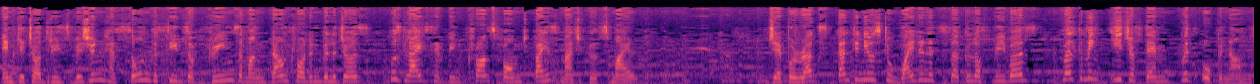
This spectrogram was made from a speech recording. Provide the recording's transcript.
N.K. Chaudhary's vision has sown the seeds of dreams among downtrodden villagers whose lives have been transformed by his magical smile. Jaipur Rugs continues to widen its circle of weavers welcoming each of them with open arms.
